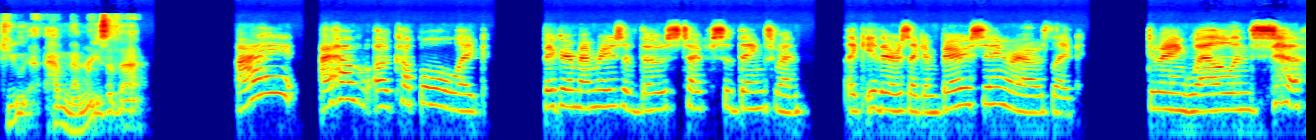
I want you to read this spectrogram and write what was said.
do you have memories of that? I I have a couple like bigger memories of those types of things when like either it was like embarrassing or I was like doing well and stuff.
